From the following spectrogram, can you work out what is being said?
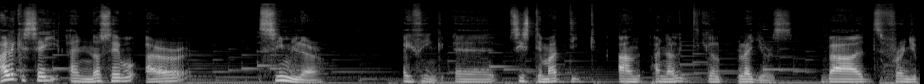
Alexei and Nosebo are similar, I think, uh, systematic and analytical players. But from your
